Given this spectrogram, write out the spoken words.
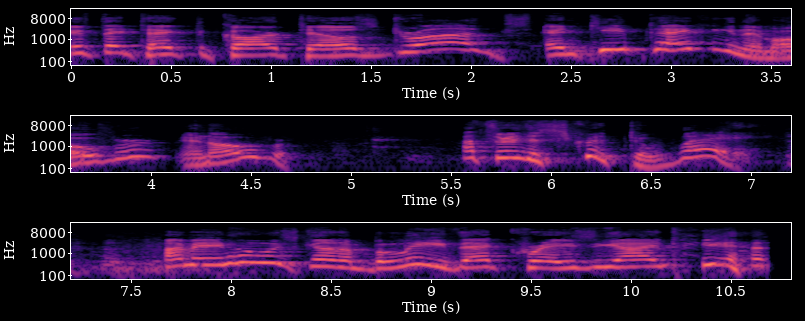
if they take the cartel's drugs and keep taking them over and over. I threw the script away. I mean, who is going to believe that crazy idea?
